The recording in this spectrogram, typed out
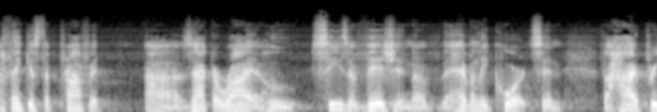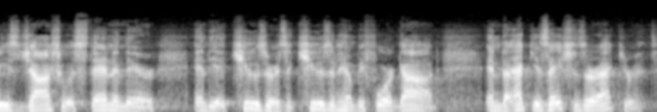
I think it's the prophet uh, Zechariah who sees a vision of the heavenly courts and the high priest Joshua standing there and the accuser is accusing him before God. And the accusations are accurate.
